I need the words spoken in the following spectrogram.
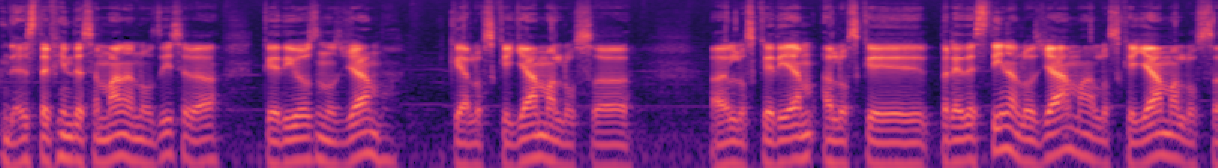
de este fin de semana nos dice ¿verdad? que Dios nos llama, que a los que llama, los, uh, a, los que, a los que predestina los llama, a los que llama los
